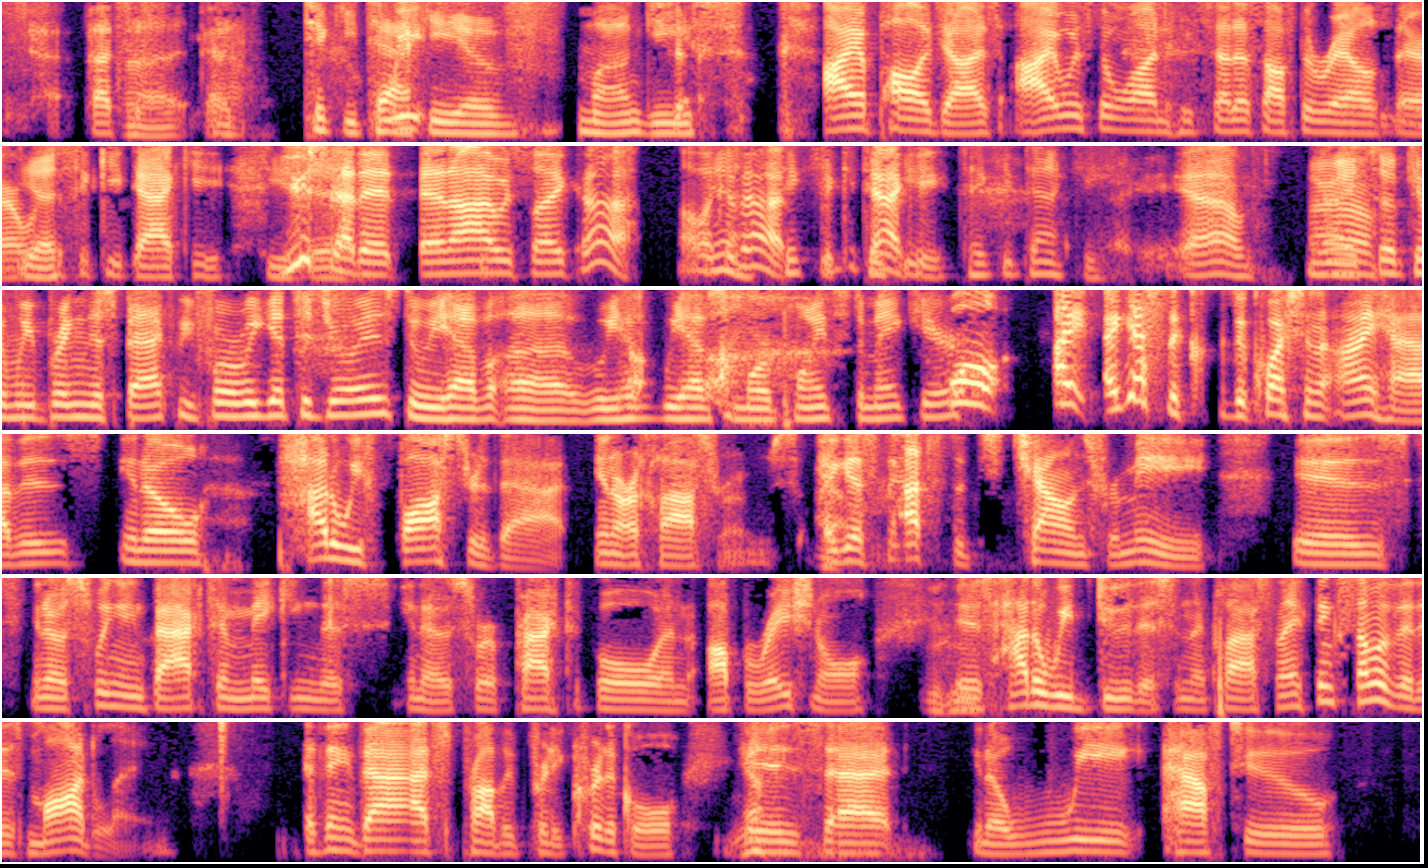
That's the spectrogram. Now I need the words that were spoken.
yeah. That's just. Uh, you know. Ticky tacky of mongoose. I apologize. I was the one who set us off the rails there with Yes. the ticky tacky. You said it, and I was like, "Ah, oh, look at that, ticky tacky." ticky tacky. Yeah. All Yeah. right, so can we bring this back before we get to joys? Do we have uh we have we have some more points to make here? Well, I, I guess the the question that I have is, you know, how do we foster that in our classrooms? I guess that's the challenge for me is, you know, swinging back to making this, you know, sort of practical and operational Mhm. is how do we do this in the class? And I think some of it is modeling. I think that's probably pretty critical Yeah. is that, you know, we have to,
